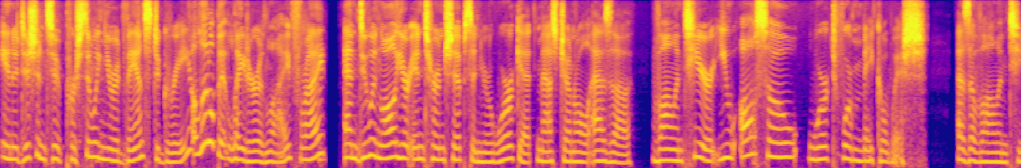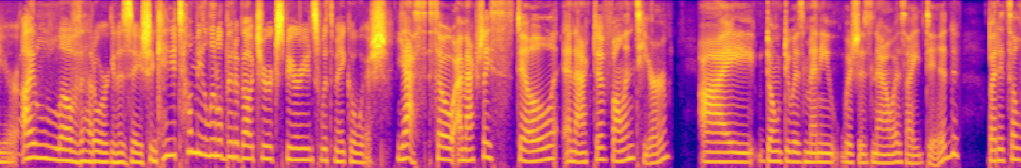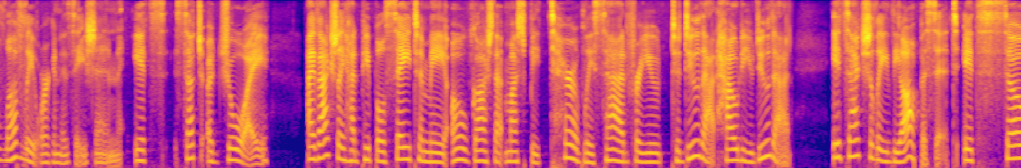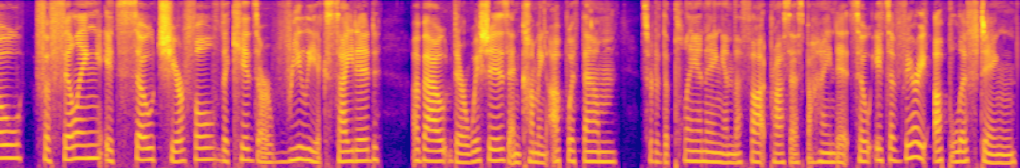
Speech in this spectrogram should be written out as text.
In addition to pursuing your advanced degree a little bit later in life, right? And doing all your internships and your work at Mass General as a volunteer, you also worked for Make a Wish as a volunteer. I love that organization. Can you tell me a little bit about your experience with Make a Wish? Yes. So I'm actually still an active volunteer. I don't do as many wishes now as I did, but it's a lovely organization. It's such a joy. I've actually had people say to me, Oh gosh, that must be terribly sad for you to do that. How do you do that? It's actually the opposite. It's so fulfilling. It's so cheerful. The kids are really excited about their wishes and coming up with them, sort of the planning and the thought process behind it. So it's a very uplifting,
